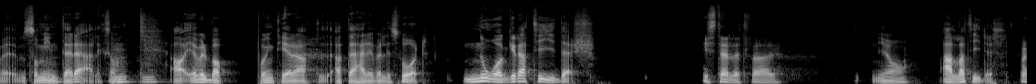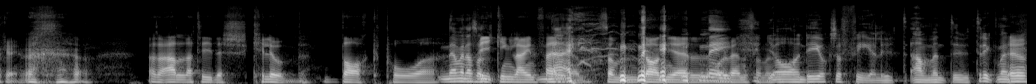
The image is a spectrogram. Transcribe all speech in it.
eh, Som Mm. inte är det liksom. Ja, jag vill bara poängtera att, att det här är väldigt svårt. Några tiders. Istället för, Ja, alla tiders. okej. alltså alla tiders klubb bak på Nej, alltså- Viking Line-färgen. Nej. Som Daniel, som Ja, det är också fel ut, använt uttryck. Men Ja.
